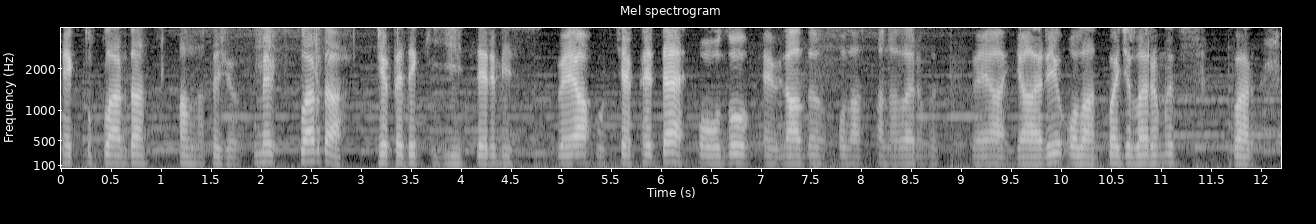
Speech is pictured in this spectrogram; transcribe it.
mektuplardan anlatacağım. Bu mektuplarda cephedeki yiğitlerimiz veyahut cephede oğlu, evladı olan analarımız veya yari olan bacılarımız vardır.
